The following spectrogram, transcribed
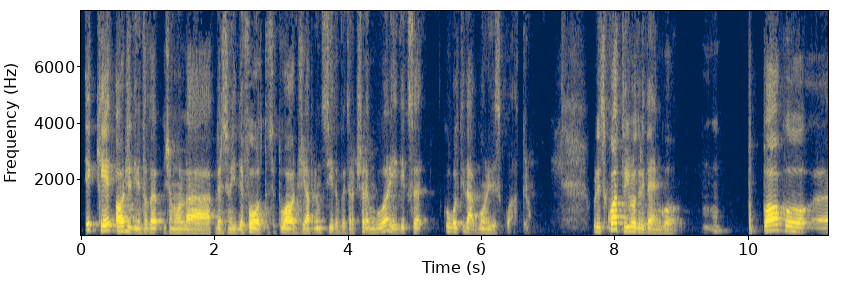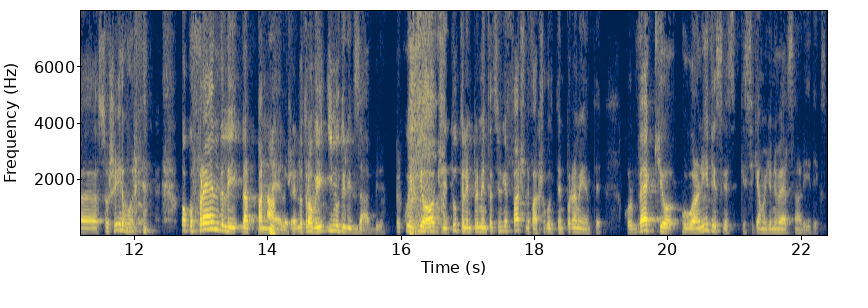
e che oggi è diventata diciamo, la versione di default. Se tu oggi apri un sito e vuoi tracciare con Google Analytics, Google ti dà Google Analytics 4. Google Analytics 4 io lo ritengo poco uh, socievole, poco friendly dal pannello, ah. cioè lo trovo inutilizzabile. Per cui io oggi tutte le implementazioni che faccio le faccio contemporaneamente col vecchio Google Analytics che, che si chiama Universal Analytics,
